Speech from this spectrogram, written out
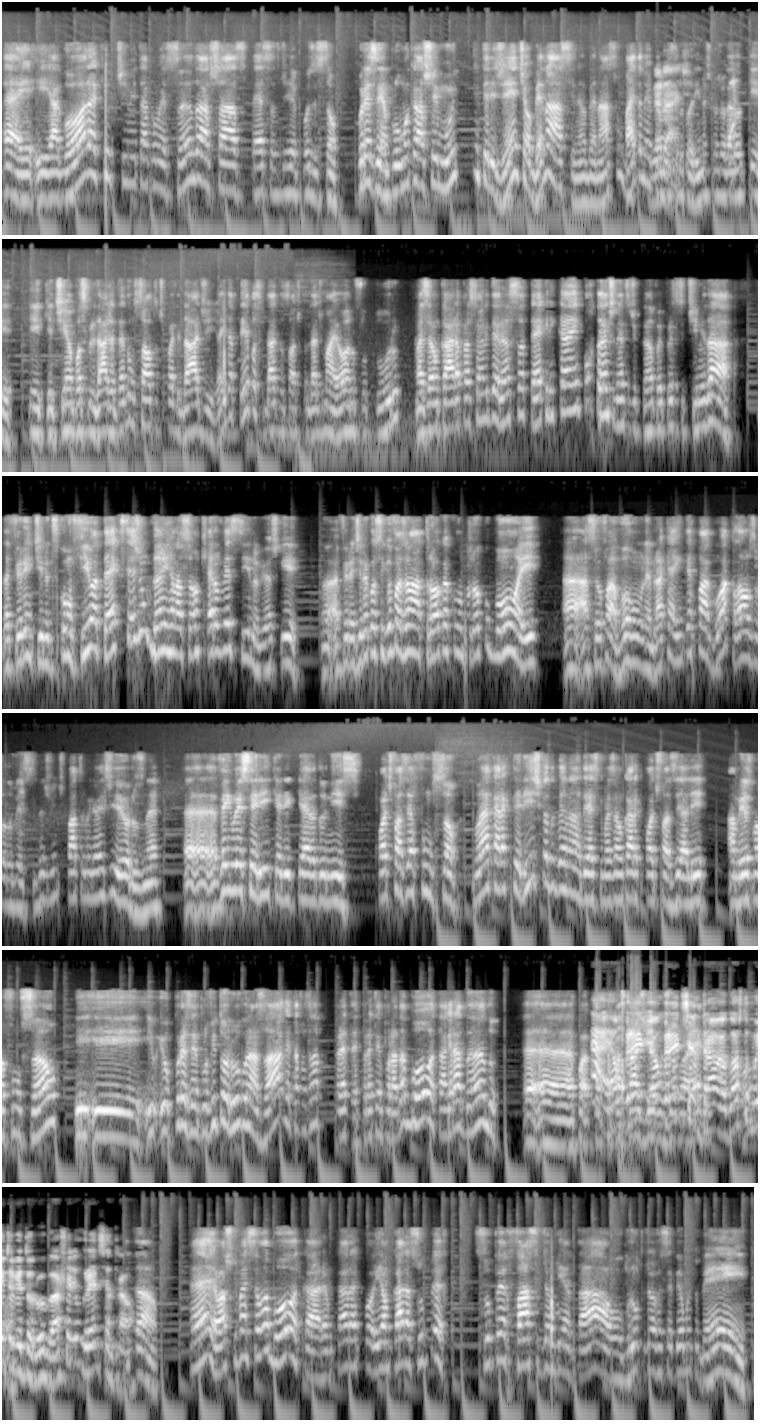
É, e, agora que o time está começando a achar as peças de reposição. Por exemplo, uma que eu achei muito inteligente é o Benassi, né? O Benassi é um baita meio do Torino, acho que é um jogador que, que, que, tinha a possibilidade até de um salto de qualidade, ainda tem a possibilidade de um salto de qualidade maior no futuro, mas é um cara para ser uma liderança técnica importante dentro de campo para esse time da, da Fiorentina. Desconfio até que seja um ganho em relação ao que era o Vecino, viu? Acho que a Fiorentina conseguiu fazer uma troca com um troco bom aí a, a, seu favor. Vamos lembrar que a Inter pagou a cláusula do Vecino de 24 milhões de euros, né? É, é vem o Esseric ali, que era do Nice, pode fazer a função. Não é a característica do Bernardeschi, mas é um cara que pode fazer ali a mesma função. E, e, e por exemplo, o Vitor Hugo na zaga está fazendo uma pré-temporada boa, está agradando. É, é, é, é um grande, é um grande central. Eu gosto muito do Vitor Hugo, eu acho ele um grande central. Então, É, eu acho que vai ser uma boa, cara. É um cara, e é um cara super super fácil de ambientar, o grupo já recebeu muito bem.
